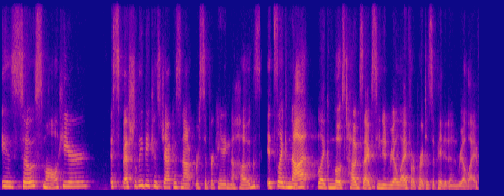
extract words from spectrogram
is so small here, especially because Jack is not reciprocating the hugs. It's like not like most hugs I've seen in real life or participated in real life.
